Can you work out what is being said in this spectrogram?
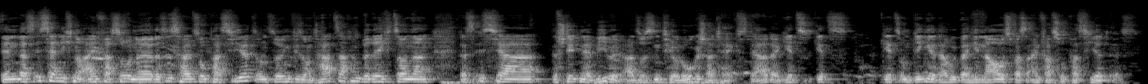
Denn das ist ja nicht nur einfach so, ne, das ist halt so passiert und so irgendwie so ein Tatsachenbericht, sondern das ist ja, das steht in der Bibel, also es ist ein theologischer Text, ja, da geht's geht's geht's um Dinge darüber hinaus, was einfach so passiert ist.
